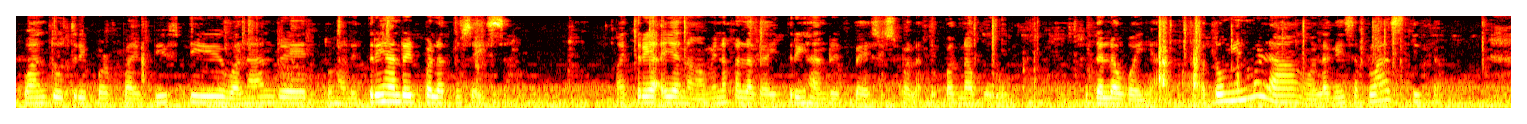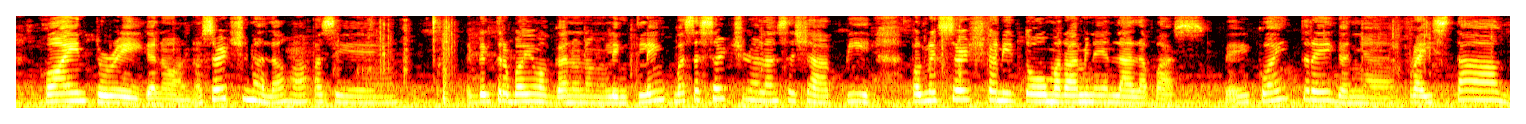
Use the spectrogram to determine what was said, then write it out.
1, 2, 3, 4, 5, 50, 100, 200, 300 pala to sa isa. Ay, tri- ayan na nga, may nakalagay, 300 pesos pala ito pag nabuo. So, dalawa yan. Patungin mo lang, o, lagay sa plastic. ah. Coin tray, ganon. O, search na lang ha, kasi nagdagtrabaho yung mag ano, ng link-link. Basta search na lang sa Shopee. Pag nag-search ka nito, marami na yan lalabas. Okay? Coin tray, ganyan. Price tag,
